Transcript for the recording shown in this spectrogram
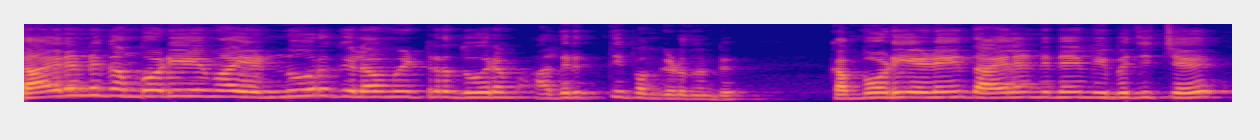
തായ്ലൻഡും കംബോഡിയയുമായി എണ്ണൂറ് കിലോമീറ്റർ ദൂരം അതിർത്തി പങ്കിടുന്നുണ്ട്. കംബോഡിയയുടെയും തായ്ലൻഡിനെയും വിഭജിച്ച്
